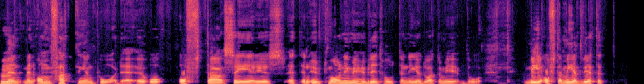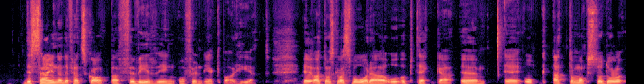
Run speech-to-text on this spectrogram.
mm. men, men omfattningen på det. Eh, och ofta så är det ju ett, en utmaning med hybridhoten är då att de är då med, ofta medvetet designade för att skapa förvirring och förnekbarhet. Eh, och att de ska vara svåra att upptäcka. Eh, Eh, och att de också då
